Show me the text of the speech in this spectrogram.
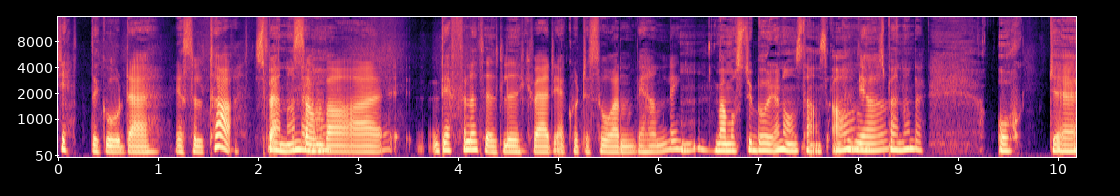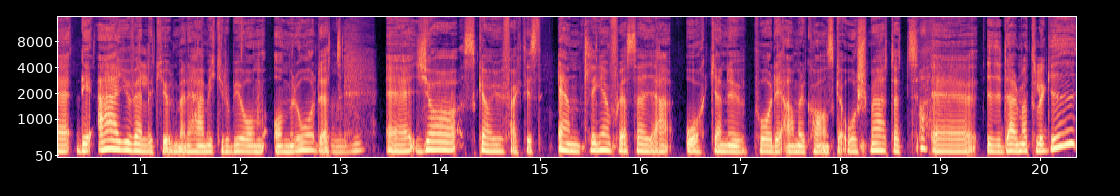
jättegoda resultat. Spännande. Som ja. var definitivt likvärdiga kortisonbehandling. Mm, man måste ju börja någonstans. Ja, ja. Spännande. Och Eh, det är ju väldigt kul med det här mikrobiomområdet. Mm. jag ska ju faktiskt äntligen, får jag säga, åka nu på det amerikanska årsmötet oh. i dermatologi.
